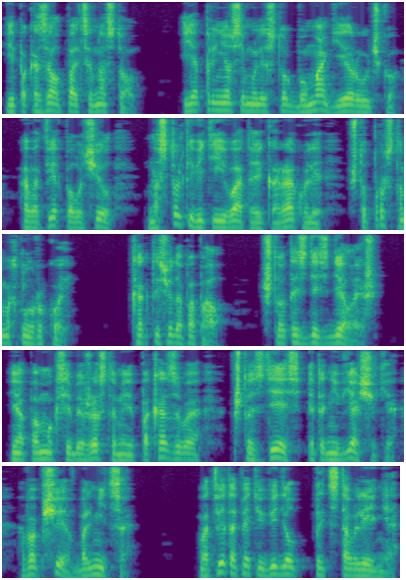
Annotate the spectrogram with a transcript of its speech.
и показал пальцем на стол. Я принес ему листок бумаги и ручку, а в ответ получил Настолько витиеватые каракули, что просто махнул рукой. «Как ты сюда попал? Что ты здесь делаешь?» Я помог себе жестами, показывая, что здесь это не в ящике, вообще в больнице. В ответ опять увидел представление.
